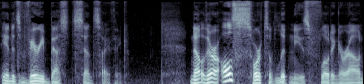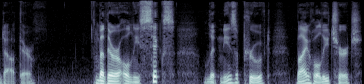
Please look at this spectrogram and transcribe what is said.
in its very best sense, I think. Now there are all sorts of litanies floating around out there, but there are only six litanies approved by Holy Church,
